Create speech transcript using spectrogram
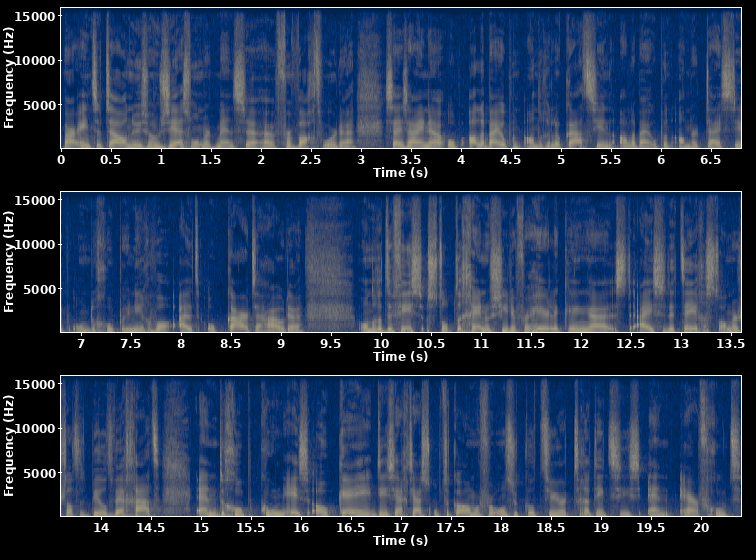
waar in totaal nu zo zo'n 600 mensen uh, verwacht worden. Zij zijn uh, op allebei op een andere locatie en allebei op een ander tijdstip om de groepen in ieder geval uit elkaar te houden. Onder het devies Stop de genocideverheerlijking uh, eisen de tegenstanders dat het beeld weggaat. En de groep Koen is oké, die zegt juist op te komen voor onze cultuur, tradities en erfgoed.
